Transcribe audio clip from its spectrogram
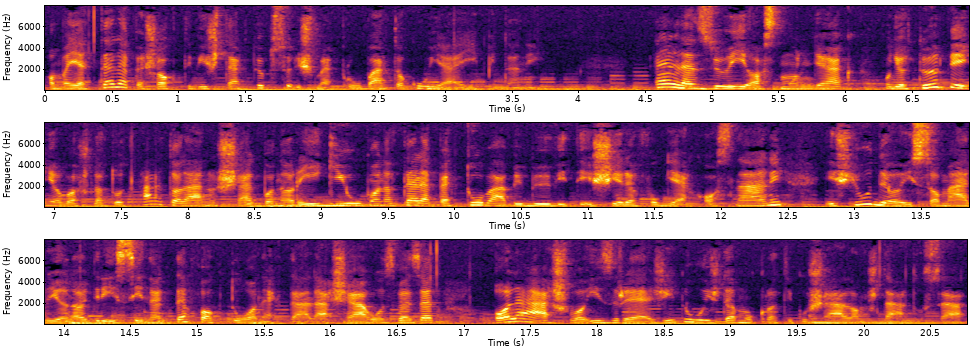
amelyet telepes aktivisták többször is megpróbáltak újjáépíteni. Ellenzői azt mondják, hogy a törvényjavaslatot általánosságban a régióban a telepek további bővítésére fogják használni, és Judeai Szamária nagy részének de facto anektálásához vezet, aláásva Izrael zsidó és demokratikus állam státuszát.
